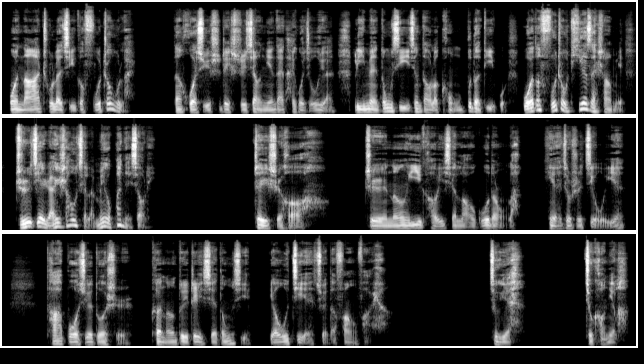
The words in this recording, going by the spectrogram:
我拿出了几个符咒来，但或许是这石像年代太过久远，里面东西已经到了恐怖的地步。我的符咒贴在上面，直接燃烧起来，没有半点效力。这时候，只能依靠一些老古董了，也就是九爷，他博学多识，可能对这些东西有解决的方法呀。九爷，就靠你了。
